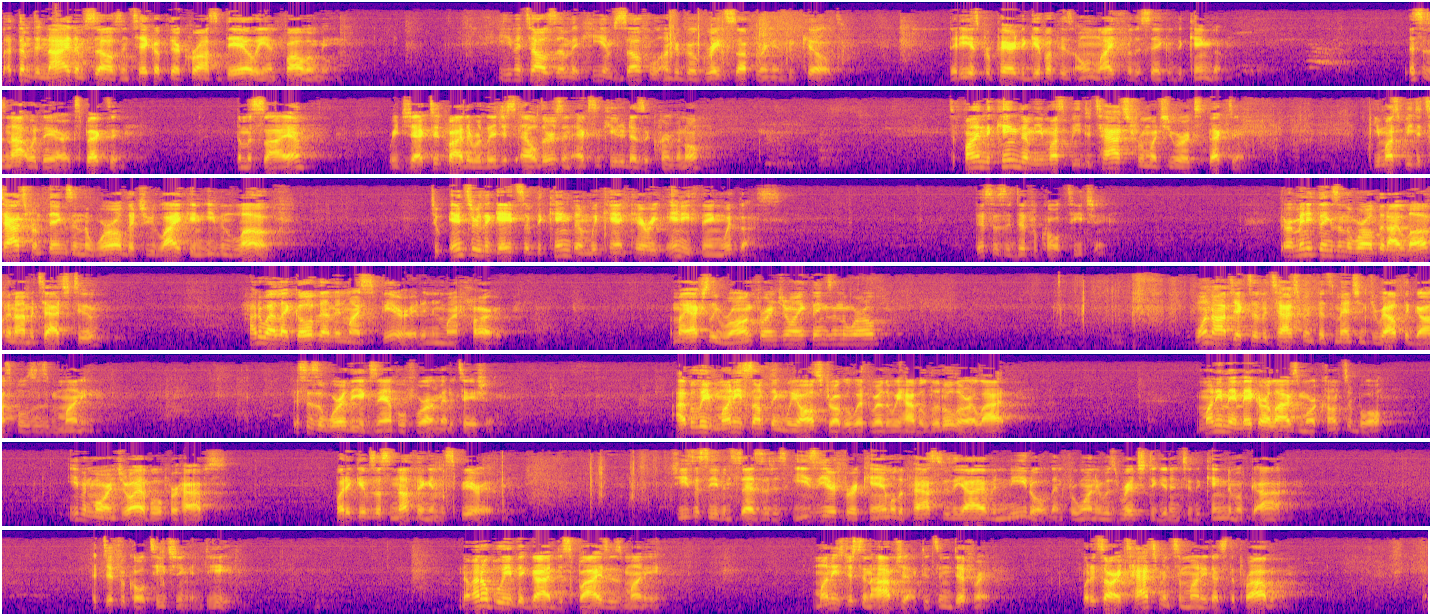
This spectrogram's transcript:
let them deny themselves and take up their cross daily and follow me. He even tells them that he himself will undergo great suffering and be killed, that he is prepared to give up his own life for the sake of the kingdom. This is not what they are expecting. The Messiah, rejected by the religious elders and executed as a criminal, to find the kingdom, you must be detached from what you are expecting. You must be detached from things in the world that you like and even love. To enter the gates of the kingdom, we can't carry anything with us. This is a difficult teaching. There are many things in the world that I love and I'm attached to. How do I let go of them in my spirit and in my heart? Am I actually wrong for enjoying things in the world? One object of attachment that's mentioned throughout the Gospels is money. This is a worthy example for our meditation. I believe money is something we all struggle with, whether we have a little or a lot. Money may make our lives more comfortable, even more enjoyable, perhaps, but it gives us nothing in the spirit. Jesus even says it is easier for a camel to pass through the eye of a needle than for one who is rich to get into the kingdom of God. A difficult teaching indeed. Now, I don't believe that God despises money. Money's just an object, it's indifferent. But it's our attachment to money that's the problem.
